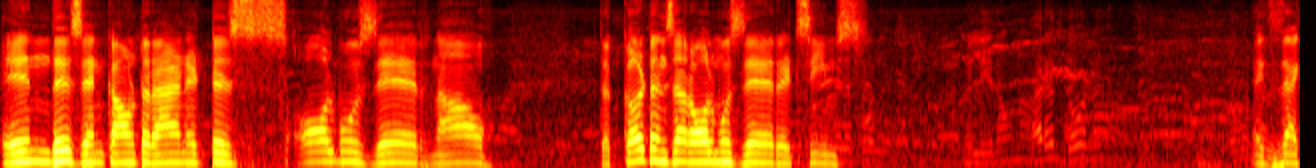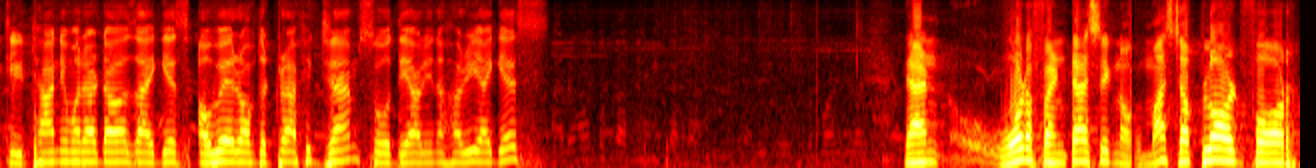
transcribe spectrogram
in this encounter, and it is almost there now. The curtains are almost there, it seems. Exactly. Thane Marathas, I guess, aware of the traffic jam, so they are in a hurry, I guess. And what a fantastic knock. Must applaud for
